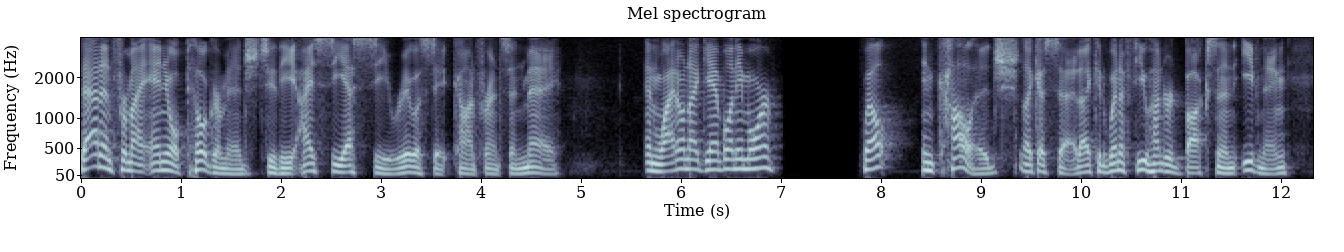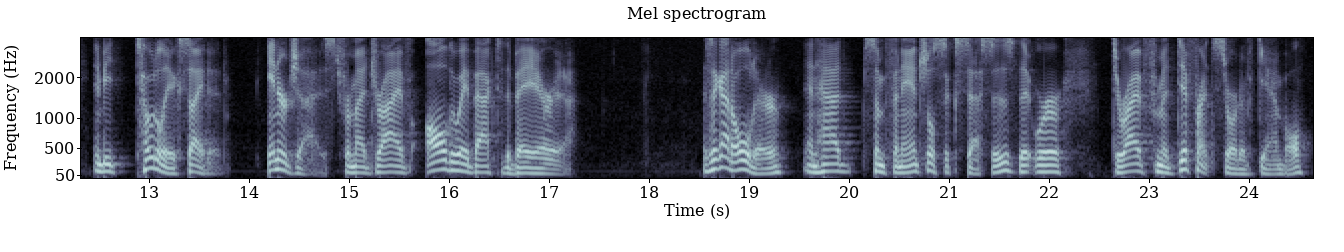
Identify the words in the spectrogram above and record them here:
That and for my annual pilgrimage to the ICSC real estate conference in May. And why don't I gamble anymore? Well, in college, like I said, I could win a few hundred bucks in an evening and be totally excited, energized for my drive all the way back to the Bay Area. As I got older and had some financial successes that were derived from a different sort of gamble,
